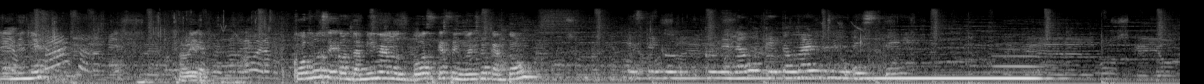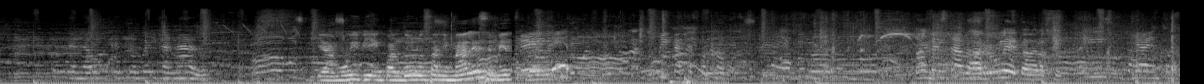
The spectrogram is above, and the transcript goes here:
Niña. A ver, ¿cómo se contaminan los bosques en nuestro cantón? Este, con, con el agua que toma este, con el agua que toma el ganado. Ya, muy bien. Cuando los animales se meten... Ubícate, por favor. ¿Dónde está la ruleta de la Ya, entonces,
